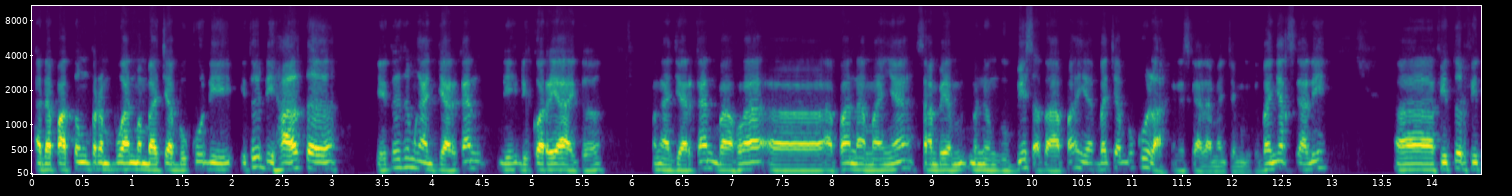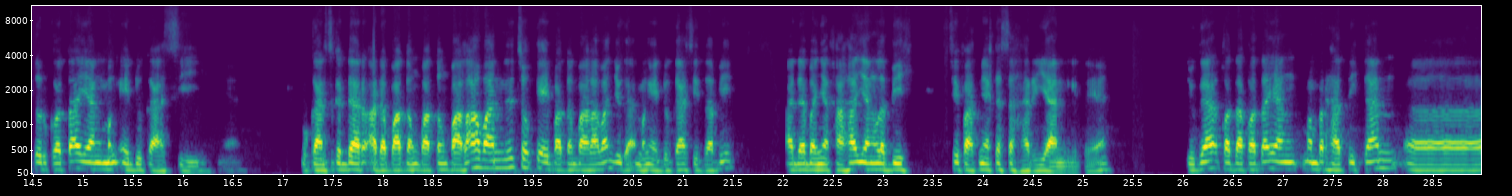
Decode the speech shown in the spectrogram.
ada patung perempuan membaca buku di itu di halte itu itu mengajarkan di, di Korea itu mengajarkan bahwa uh, apa namanya sambil menunggu bis atau apa ya baca buku lah ini segala macam gitu banyak sekali Eh, fitur-fitur kota yang mengedukasi. Ya. Bukan sekedar ada patung-patung pahlawan, itu oke, okay. patung pahlawan juga mengedukasi, tapi ada banyak hal-hal yang lebih sifatnya keseharian gitu ya. Juga kota-kota yang memperhatikan eh,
